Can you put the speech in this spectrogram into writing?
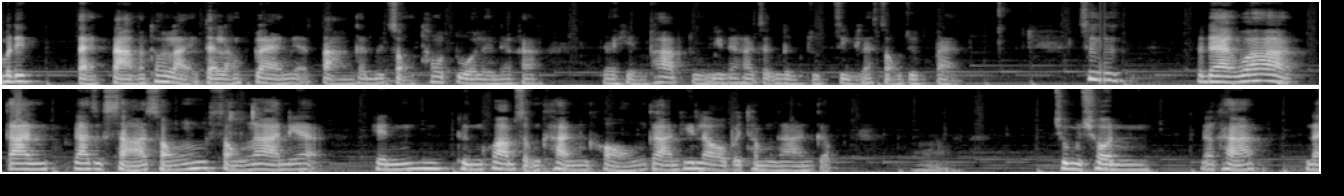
ไม่ได้ แตกต่างกันเท่าไหร่ แต่หลังแปลงเนี่ยต่างกันเป็น2เท่าตัวเลยนะคะจะเห็นภาพตรงนี้นะคะจาก 1.4 และ 2.8 ซึ่งแสดงว่าการการศึกษา2งองงานเนี่ยเห็นถึงความสำคัญของการที่เราไปทำงานกับชุมชนนะคะใน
